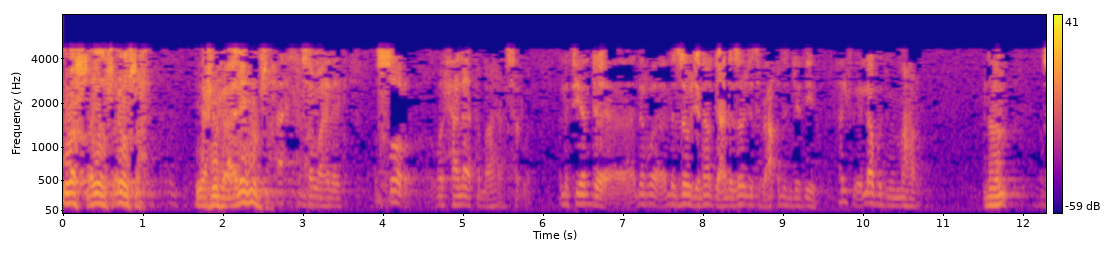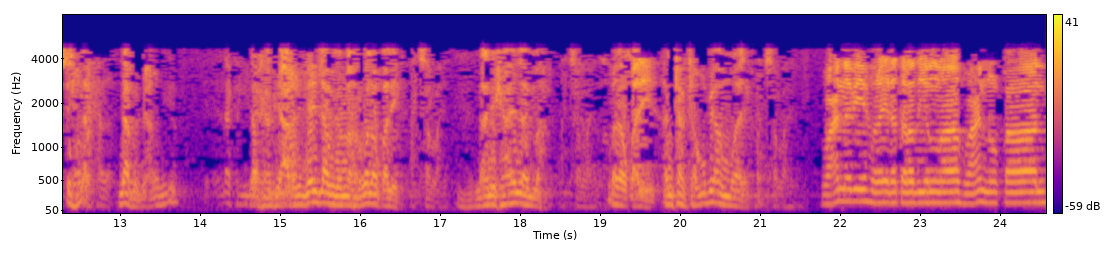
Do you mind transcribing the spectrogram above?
يوصى ينصح, ينصح. إذا خيف عليه ينصح. أحسن. الله عليك الصور والحالات الله يسر. التي يرجع للزوجة نرجع على زوجته بعقد جديد. هل لابد من مهر؟ نعم. إيه لابد من عقد جديد لكن في عقد جديد لابد من مهر ولو قليل. الله لا نكاح إلا بمهر ولو قليل. أن تبتغوا بأموالكم. أحسن الله وعن أبي هريرة رضي الله عنه قال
